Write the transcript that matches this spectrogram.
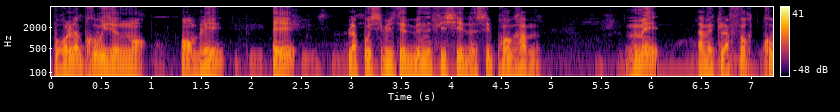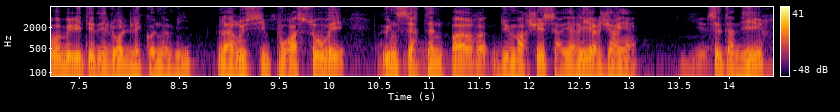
pour l'approvisionnement en blé et la possibilité de bénéficier de ces programmes. Mais avec la forte probabilité des lois de l'économie, la Russie pourra sauver une certaine part du marché céréalier algérien. C'est-à-dire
